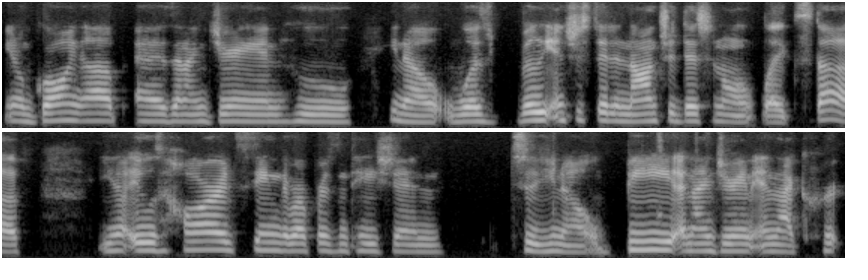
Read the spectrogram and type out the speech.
you know, growing up as a Nigerian who, you know, was really interested in non-traditional like stuff, you know, it was hard seeing the representation to, you know, be a Nigerian in that cr-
